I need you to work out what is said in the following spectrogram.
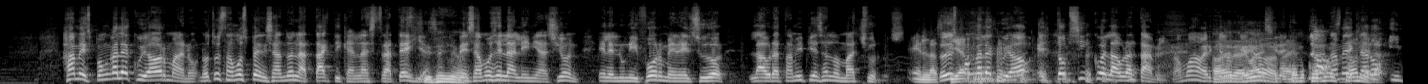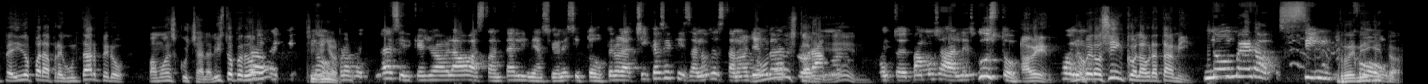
James, póngale cuidado, hermano. Nosotros estamos pensando en la táctica, en la estrategia. Sí, señor. Pensamos en la alineación, en el uniforme, en el sudor. Laura Tami piensa en los más churros. En las Entonces, piernas. póngale cuidado. El top 5 de Laura Tami. Vamos a ver qué A es lo que va a decir. ¿cómo- me declaro impedido para preguntar, pero vamos a escucharla. ¿Listo, perdón? Profe, Sí, no, señor. profe, iba a decir que yo he hablado bastante de alineaciones y todo, pero las chicas que quizás nos están oyendo No, no, del está programa, bien. entonces vamos a darles gusto. A ver, Bueno. número 5, Laura Tami. Número 5. Reneguita.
